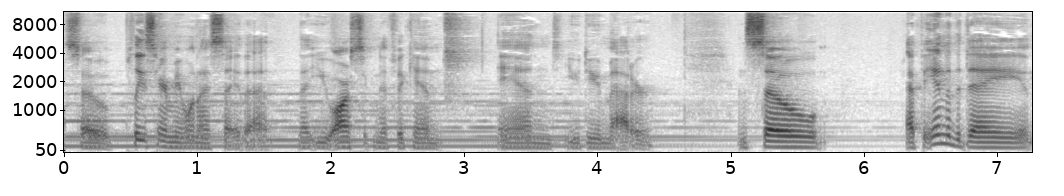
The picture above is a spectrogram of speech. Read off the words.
So please hear me when I say that, that you are significant and you do matter. And so at the end of the day,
